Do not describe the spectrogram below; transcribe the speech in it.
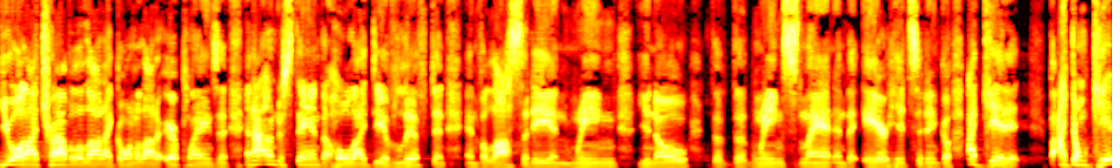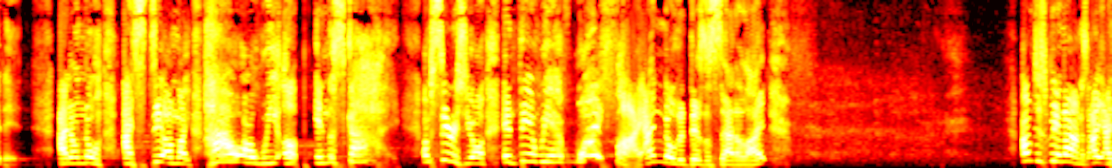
You all, I travel a lot, I go on a lot of airplanes, and, and I understand the whole idea of lift and, and velocity and wing, you know, the, the wing slant and the air hits it and go. I get it, but I don't get it. I don't know. I still, I'm like, how are we up in the sky? I'm serious, y'all. And then we have Wi Fi. I know that there's a satellite, I'm just being honest. I, I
